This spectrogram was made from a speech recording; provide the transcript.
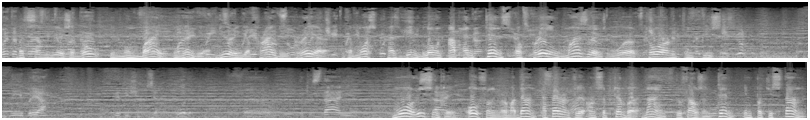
But some years ago in Mumbai, in India, during a Friday prayer, the mosque has been blown up and tens of praying Muslims were torn in pieces. More recently, also in Ramadan, apparently on September 9, 2010, in Pakistan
